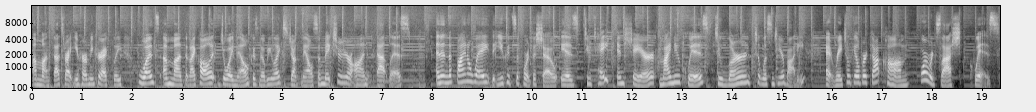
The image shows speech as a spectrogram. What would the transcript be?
a month. That's right, you heard me correctly. Once a month. And I call it joy mail because nobody likes junk mail. So make sure you're on that list. And then the final way that you could support the show is to take and share my new quiz to learn to listen to your body at rachaelgilbert.com forward slash quiz.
